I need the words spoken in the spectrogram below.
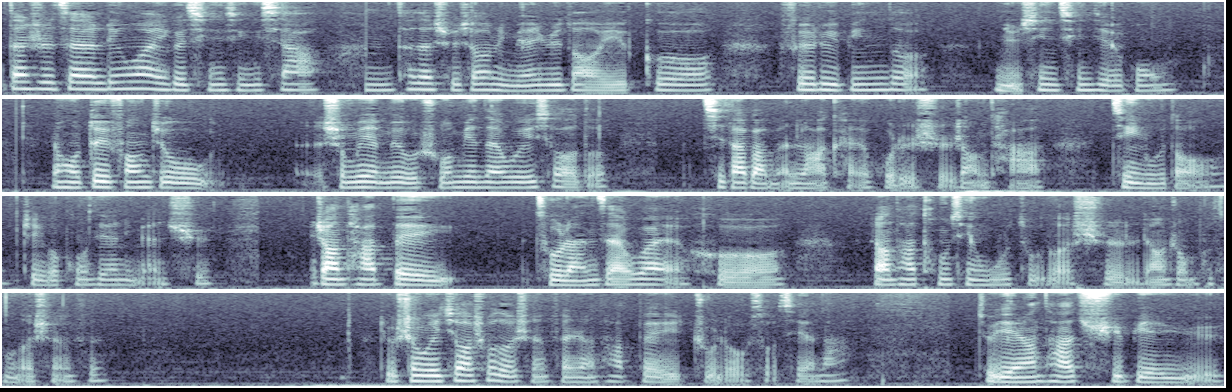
但是在另外一个情形下，嗯，他在学校里面遇到一个菲律宾的女性清洁工，然后对方就什么也没有说，面带微笑的，替他把门拉开，或者是让他进入到这个空间里面去，让他被阻拦在外和让他通行无阻的是两种不同的身份。就身为教授的身份，让他被主流所接纳，就也让他区别于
